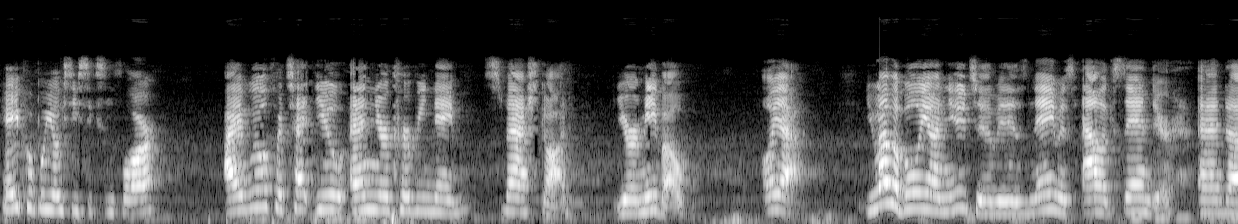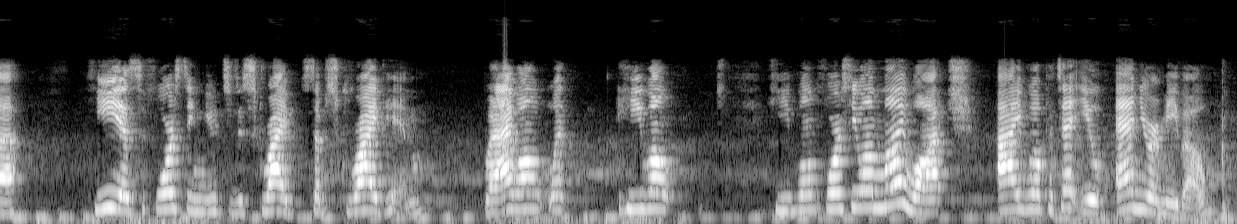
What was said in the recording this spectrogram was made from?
Hey Purple Yoshi 64, I will protect you and your Kirby name, Smash God, your amiibo. Oh yeah, you have a bully on YouTube, his name is Alexander, and uh, he is forcing you to describe, subscribe him. But I won't, what, he won't, he won't force you on my watch. I will protect you and your amiibo.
